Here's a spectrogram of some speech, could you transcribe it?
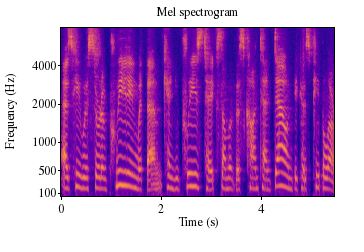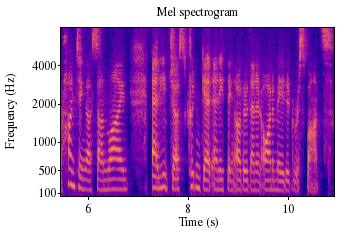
as he was sort of pleading with them, can you please take some of this content down because people are hunting us online. And he just couldn't get anything other than an automated response.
